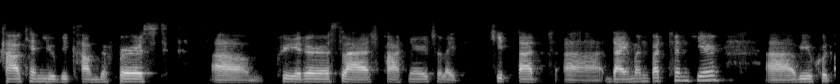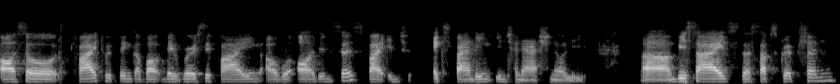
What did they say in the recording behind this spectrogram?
How can you become the first um, creator slash partner to like hit that uh, diamond button here? Uh, we could also try to think about diversifying our audiences by expanding internationally. Uh, besides the subscription,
